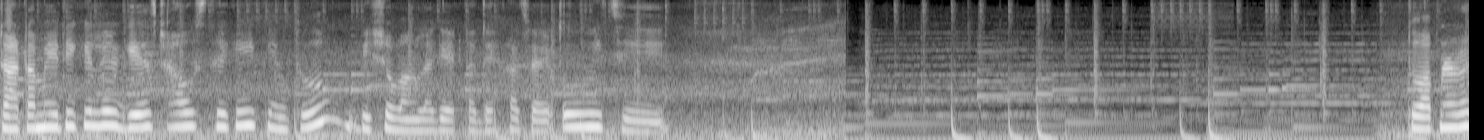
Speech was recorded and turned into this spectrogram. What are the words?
টাটা মেডিকেলের গেস্ট হাউস থেকেই কিন্তু বিশ্ব বাংলা গেটটা দেখা যায়। ওই যে তো আপনারা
